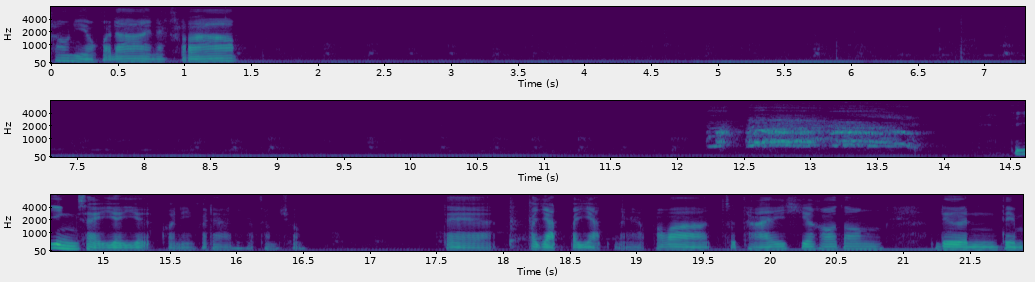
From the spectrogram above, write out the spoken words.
ข้าวเหนียวก็ได้นะครับ ที่จริงใส่เยอะๆกว่านี้ก็ได้นะครับท่านผู้ชม แต่ประหยัดประหยัดนะครับ เพราะว่าสุดท้ายเชื้อเขาต้องเดินเต็ม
